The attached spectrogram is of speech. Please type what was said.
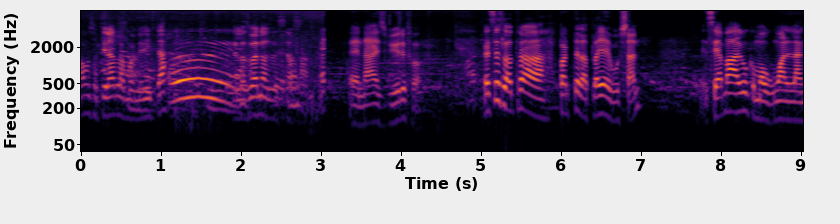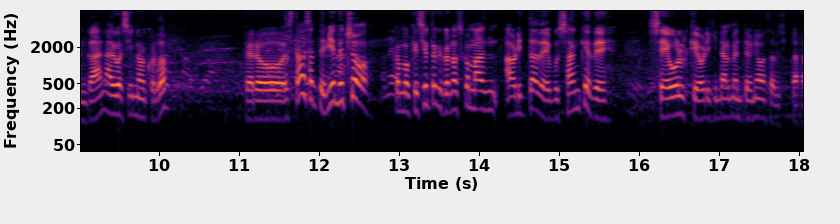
vamos a tirar la monedita de los buenos deseos. Eh, nice, beautiful. Esta es la otra parte de la playa de Busan. Se llama algo como Wanlangan, algo así, no me acuerdo. Pero está bastante bien. De hecho, como que siento que conozco más ahorita de Busan que de Seúl, que originalmente veníamos a visitar.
